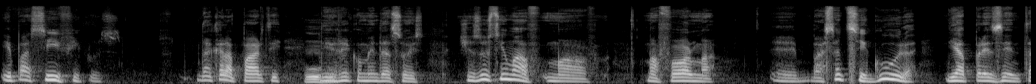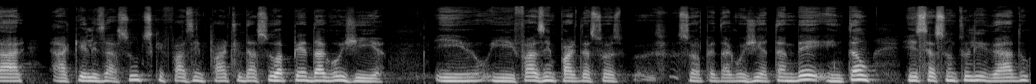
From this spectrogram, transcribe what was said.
e pacíficos, daquela parte uhum. de recomendações. Jesus tinha uma, uma, uma forma é, bastante segura de apresentar aqueles assuntos que fazem parte da sua pedagogia. E, e fazem parte da sua, sua pedagogia também, então, esse assunto ligado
